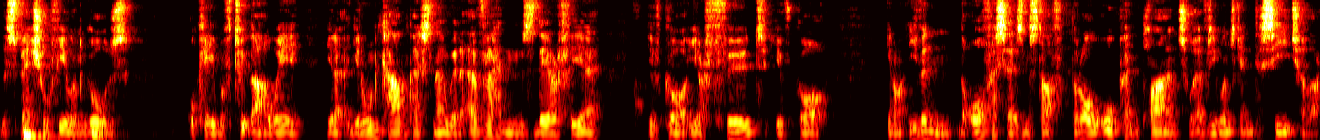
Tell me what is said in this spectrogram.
the special feeling goes. Okay, we've took that away. You're at your own campus now where everything's there for you. You've got your food, you've got, you know, even the offices and stuff, they're all open plans, so everyone's getting to see each other.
